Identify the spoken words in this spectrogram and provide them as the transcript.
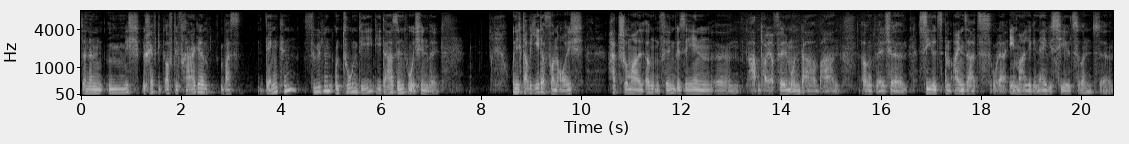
sondern mich beschäftigt oft die Frage, was denken, fühlen und tun die, die da sind, wo ich hin will. Und ich glaube, jeder von euch hat schon mal irgendeinen Film gesehen, äh, Abenteuerfilm, und da waren irgendwelche Seals im Einsatz oder ehemalige Navy Seals und äh,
